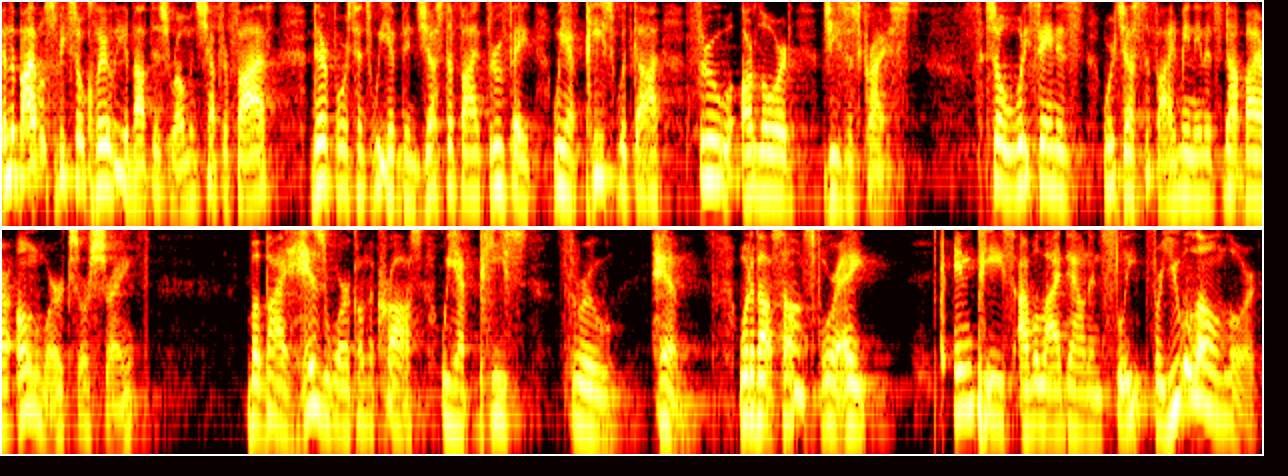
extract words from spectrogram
And the Bible speaks so clearly about this, Romans chapter 5. Therefore, since we have been justified through faith, we have peace with God through our Lord Jesus Christ. So, what he's saying is we're justified, meaning it's not by our own works or strength, but by his work on the cross, we have peace through him. What about Psalms 4 8? In peace I will lie down and sleep, for you alone, Lord,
